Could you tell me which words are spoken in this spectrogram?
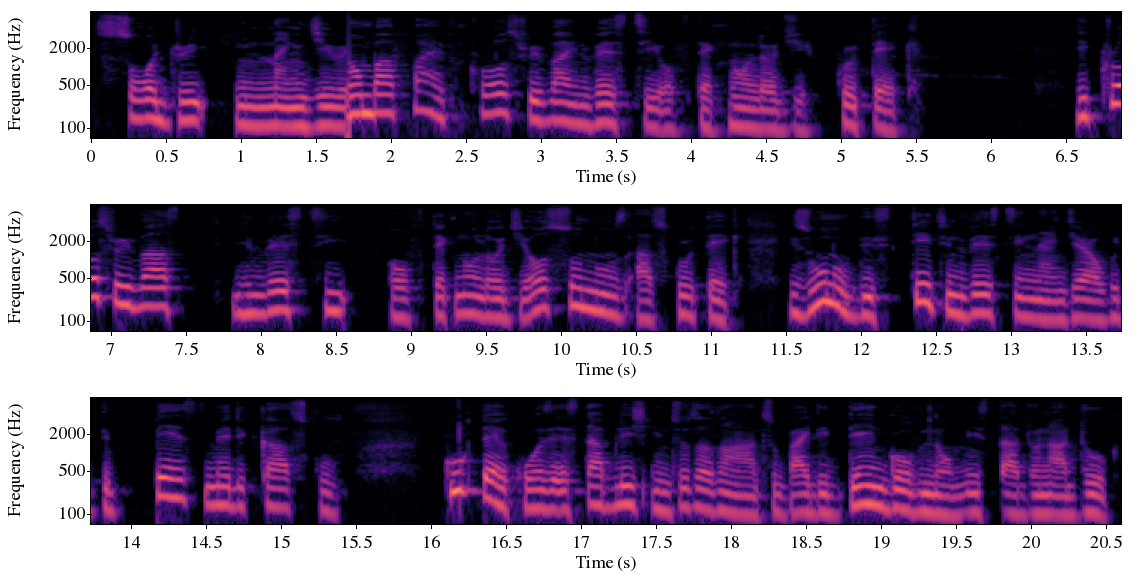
surgery in Nigeria. Number 5, Cross River University of Technology, CRUTECH. The Cross River University of Technology, also known as CRUTECH, is one of the state universities in Nigeria with the best medical school. CRUTECH was established in 2002 by the then governor, Mr. Donald Duke,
